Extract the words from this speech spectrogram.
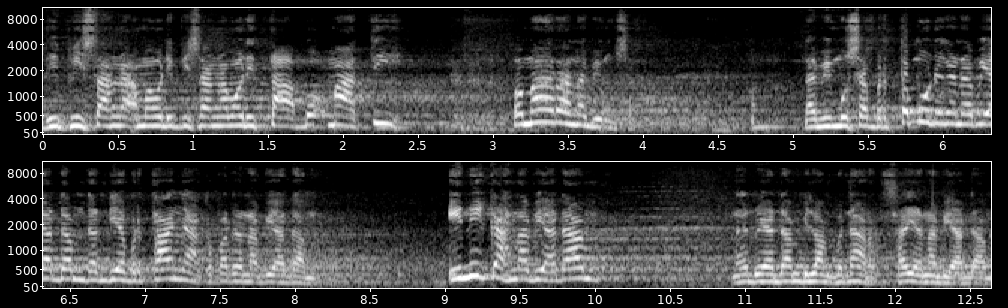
dipisah nggak mau dipisah nggak mau ditabok mati. Pemarah Nabi Musa. Nabi Musa bertemu dengan Nabi Adam dan dia bertanya kepada Nabi Adam. Inikah Nabi Adam? Nabi Adam bilang benar, saya Nabi Adam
